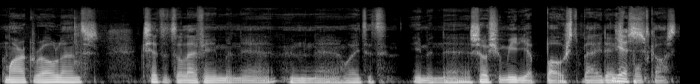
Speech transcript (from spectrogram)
Mark Rowlands. Ik zet het al even in mijn, eh, hoe heet het? In mijn eh, social media post bij deze Yes. podcast.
